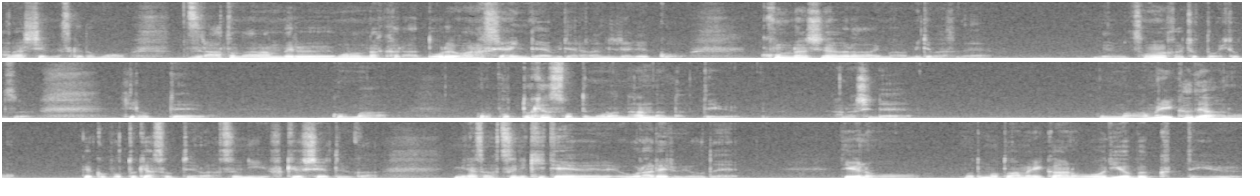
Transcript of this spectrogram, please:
話してるんですけども、ずらっと並んでるものの中からどれを話せばいいんだよみたいな感じで結構混乱しながら今見てますね。で、その中ちょっと一つ拾って、このまあ、このポッドキャストってものは何なんだっていう話で、まあ、アメリカではあの結構ポッドキャストっていうのは普通に普及しているというか、皆さん普通に聞いておられるようで、っていうのも、もともとアメリカのオーディオブックっていう、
